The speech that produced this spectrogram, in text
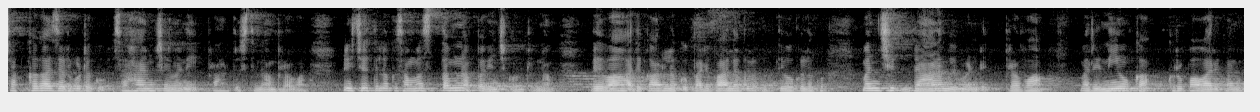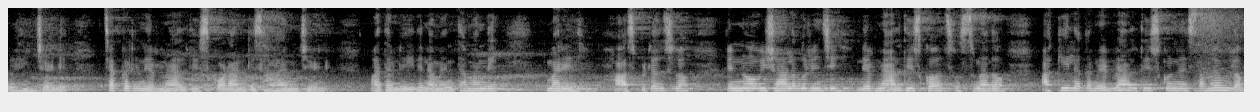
చక్కగా జరుగుటకు సహాయం చేయమని ప్రార్థిస్తున్నాం ప్రభా. నీ చేతులకు సమస్తం అప్పగించుకుంటున్నాం. దేవా అధికారులకు పరిపాలకులకు ఉద్యోగులకు మంచి జ్ఞానం ఇవ్వండి ప్రభా. మరి నీ యొక్క కృప వారికి అనుగ్రహించండి. చక్కటి నిర్ణయాలు తీసుకోవడానికి సహాయం చేయండి. మా తండ్రి ఈ దినం ఎంతమంది మరి హాస్పిటల్స్లో ఎన్నో విషయాల గురించి నిర్ణయాలు తీసుకోవాల్సి వస్తున్నదో ఆ కీలక నిర్ణయాలు తీసుకునే సమయంలో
